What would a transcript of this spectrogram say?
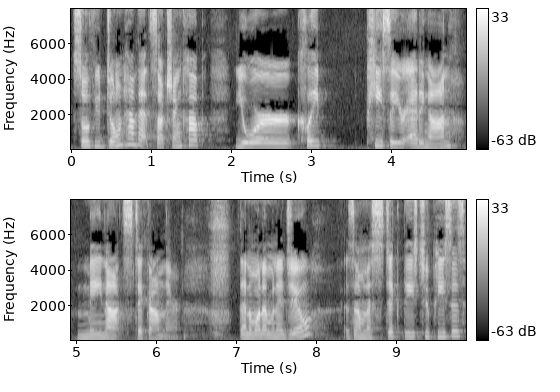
So if you don't have that suction cup, your clay piece that you're adding on may not stick on there. Then what I'm gonna do is I'm gonna stick these two pieces,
